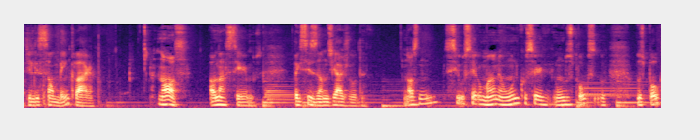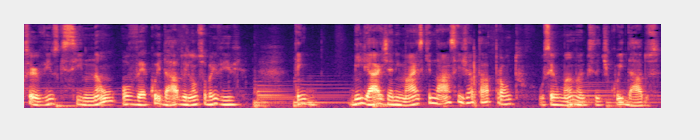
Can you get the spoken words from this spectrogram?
De lição bem clara. Nós, ao nascermos, precisamos de ajuda. Nós, se o ser humano é o único ser, um dos poucos, dos poucos serviços que, se não houver cuidado, ele não sobrevive. Tem milhares de animais que nascem e já está pronto. O ser humano precisa de cuidados.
